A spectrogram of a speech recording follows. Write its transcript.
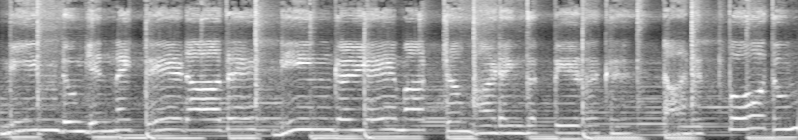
மீண்டும் என்னை தேடாதே. நீங்கள் ஏமாற்றம் அடைந்த பிறகு நான் எப்போதும்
